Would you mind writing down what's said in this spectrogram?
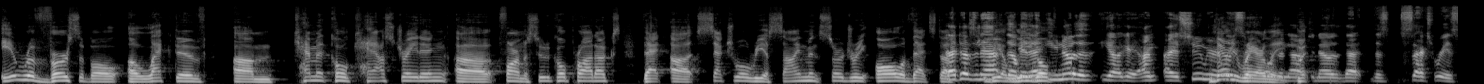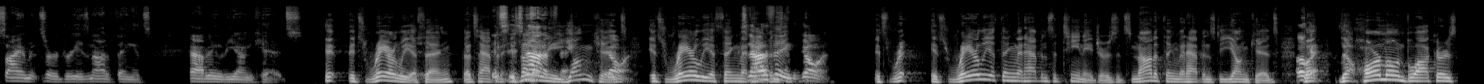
irreversible elective um, chemical castrating uh, pharmaceutical products, that uh, sexual reassignment surgery, all of that stuff. that doesn't happen. have be okay, that, you know that yeah, okay. I'm, I assume you're Very rarely, enough but- to know that the sex reassignment surgery is not a thing that's happening with young kids. It- it's rarely a thing that's happening. It's- It's, it's not, not a only thing. young kids. It's rarely a thing It's that not a thing. to- Go on. It's ri- it's rarely a thing that happens to teenagers. It's not a thing that happens to young kids. Okay. But the hormone blockers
